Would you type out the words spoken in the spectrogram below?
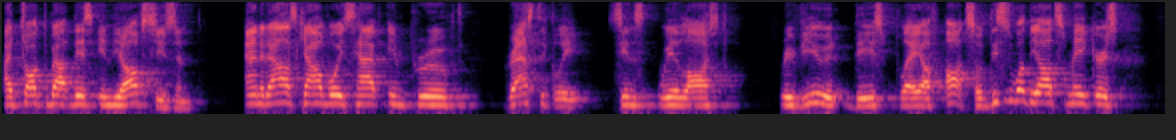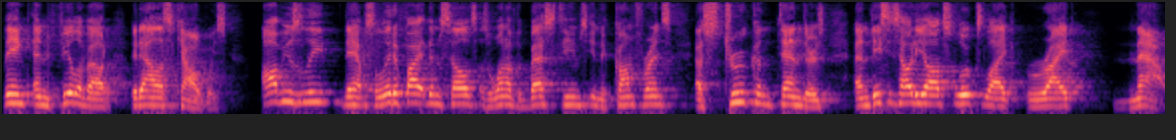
I talked about this in the offseason, and the Dallas Cowboys have improved drastically since we last reviewed these playoff odds. So, this is what the odds makers think and feel about the Dallas Cowboys. Obviously, they have solidified themselves as one of the best teams in the conference, as true contenders, and this is how the odds looks like right now.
